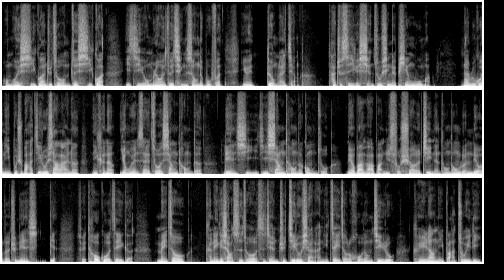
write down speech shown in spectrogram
我们会习惯去做我们最习惯以及我们认为最轻松的部分，因为对我们来讲，它就是一个显著性的偏误嘛。那如果你不去把它记录下来呢？你可能永远是在做相同的。练习以及相同的工作，没有办法把你所需要的技能通通轮流的去练习一遍。所以透过这个每周可能一个小时左右的时间去记录下来，你这一周的活动记录，可以让你把注意力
